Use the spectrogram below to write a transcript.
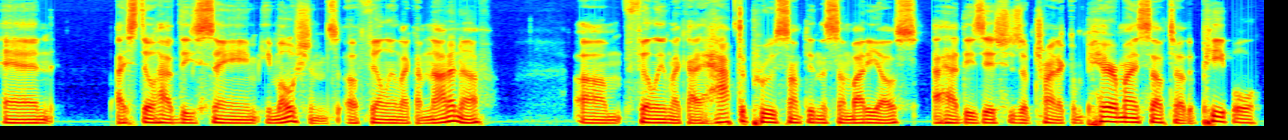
and I still have these same emotions of feeling like I'm not enough, um, feeling like I have to prove something to somebody else. I had these issues of trying to compare myself to other people.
